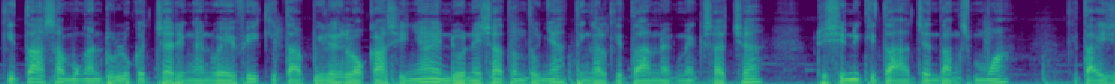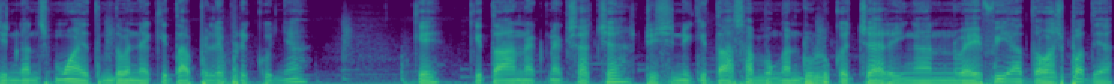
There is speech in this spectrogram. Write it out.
Kita sambungkan dulu ke jaringan WiFi kita pilih lokasinya Indonesia tentunya tinggal kita nek-nek saja. Di sini kita centang semua kita izinkan semua ya teman-teman ya kita pilih berikutnya. Oke, kita next-next saja. Di sini kita sambungkan dulu ke jaringan WiFi atau hotspot ya,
